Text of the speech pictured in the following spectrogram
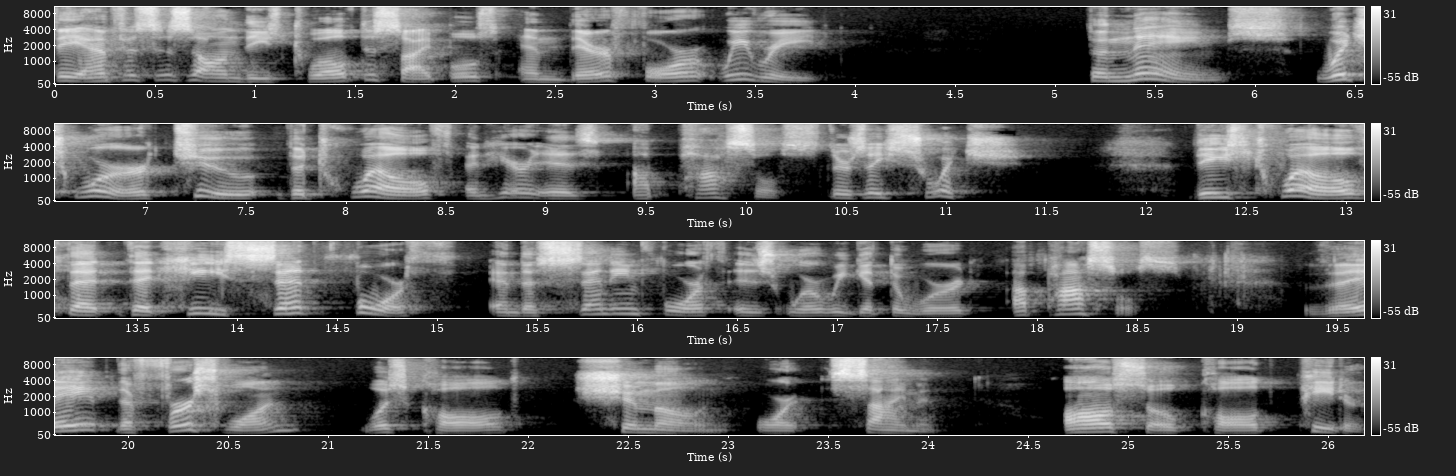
The emphasis on these 12 disciples, and therefore we read, the names which were to the 12, and here it is, apostles. There's a switch. These 12 that, that he sent forth, and the sending forth is where we get the word apostles. They, the first one was called Shimon or Simon, also called Peter.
